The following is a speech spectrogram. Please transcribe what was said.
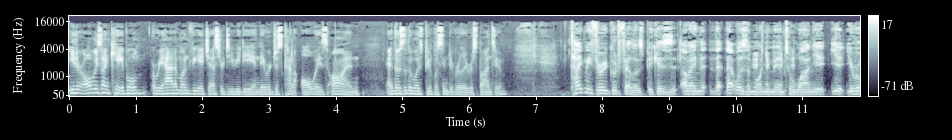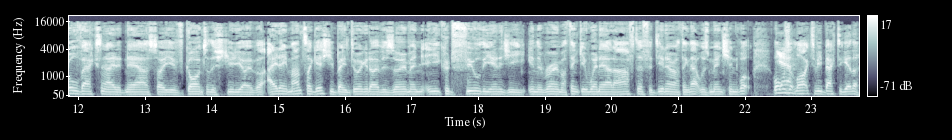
either always on cable or we had them on VHS or DVD and they were just kind of always on and those are the ones people seem to really respond to take me through Goodfellas because I mean that that was a monumental one. You, you are all vaccinated now, so you've gone to the studio for 18 months, I guess. You've been doing it over Zoom, and, and, you could feel the energy in the room. I think you went out after for dinner. I think that was mentioned. What what yeah. was it like to be back together?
